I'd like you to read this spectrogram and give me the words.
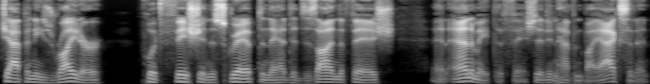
Japanese writer put fish in the script and they had to design the fish and animate the fish. It didn't happen by accident.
